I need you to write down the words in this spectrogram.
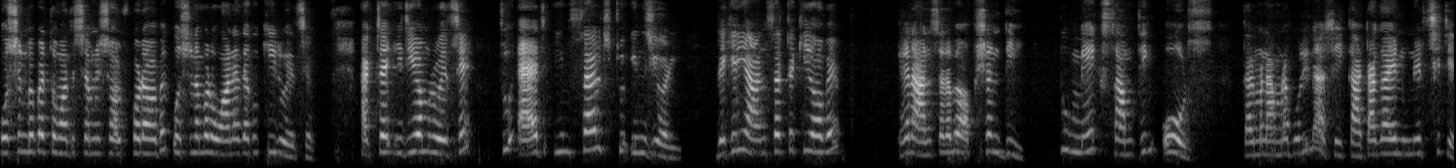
কোশ্চেন পেপার তোমাদের সামনে সলভ করা হবে। কোশ্চেন নাম্বার ওয়ানে দেখো কি রয়েছে? একটা ইডিয়ম রয়েছে to add insult to injury দেখে নিই আনসারটা কি হবে। এখানে আনসার হবে option D to make something worse তার মানে আমরা বলি না, সেই কাটা গায়ে নুনের ছিটে।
